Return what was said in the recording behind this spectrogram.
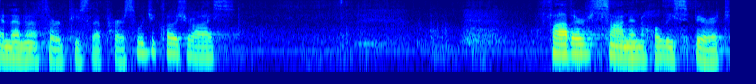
and then a third piece of that prayer. So would you close your eyes? Father, Son, and Holy Spirit,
